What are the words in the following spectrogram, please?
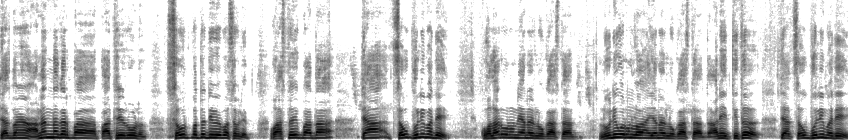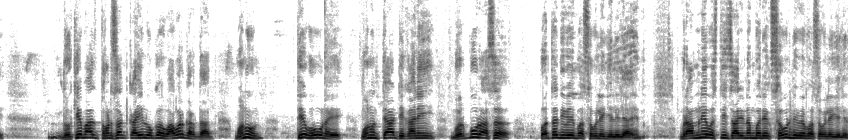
त्याचप्रमाणे आनंदनगर पा पाथरी रोड सौर पथदिवे बसवलेत. वास्तविक पाहता त्या चौफुलीमध्ये कोल्हारवरून येणारे लोक असतात लोणीवरून लो येणारे लोक असतात आणि तिथं त्या चौफुलीमध्ये धोकेबाज थोडसा काही लोक वावर करतात म्हणून ते होऊ नये. म्हणून त्या ठिकाणी भरपूर असं पथदिवे बसवले गेलेले आहेत. ब्राह्मणे वस्ती चारी नंबर एक सौर दिवे बसवले गेलेत.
